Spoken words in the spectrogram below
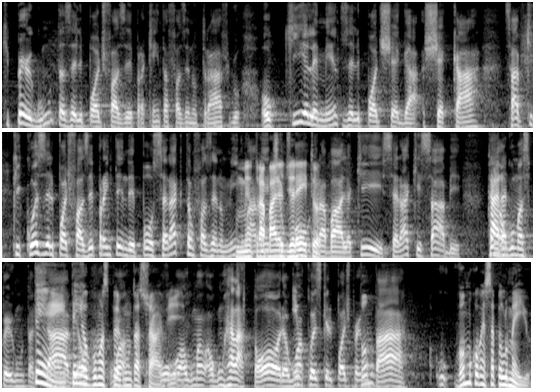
que perguntas ele pode fazer para quem está fazendo o tráfego, ou que elementos ele pode chegar, checar, sabe? Que, que coisas ele pode fazer para entender, pô, será que estão fazendo minimamente trabalho um direito? bom trabalho aqui? Será que, sabe... Cara, tem algumas perguntas tem, chave? tem al- algumas uma- perguntas-chave. ou alguma- algum relatório, alguma Eu- coisa que ele pode perguntar. O- Vamos começar pelo meio.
